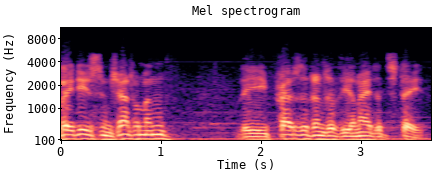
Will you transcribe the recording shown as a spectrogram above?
Ladies and gentlemen, the President of the United States.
